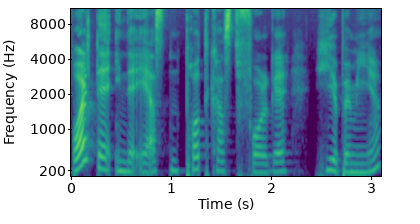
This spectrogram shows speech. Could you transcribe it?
wollte in der ersten Podcast-Folge hier bei mir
